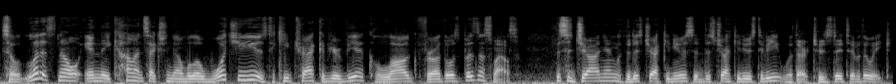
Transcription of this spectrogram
So let us know in the comment section down below what you use to keep track of your vehicle log for those business miles. This is John Young with the Disc Jockey News and Disc Jockey News TV with our Tuesday tip of the week.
